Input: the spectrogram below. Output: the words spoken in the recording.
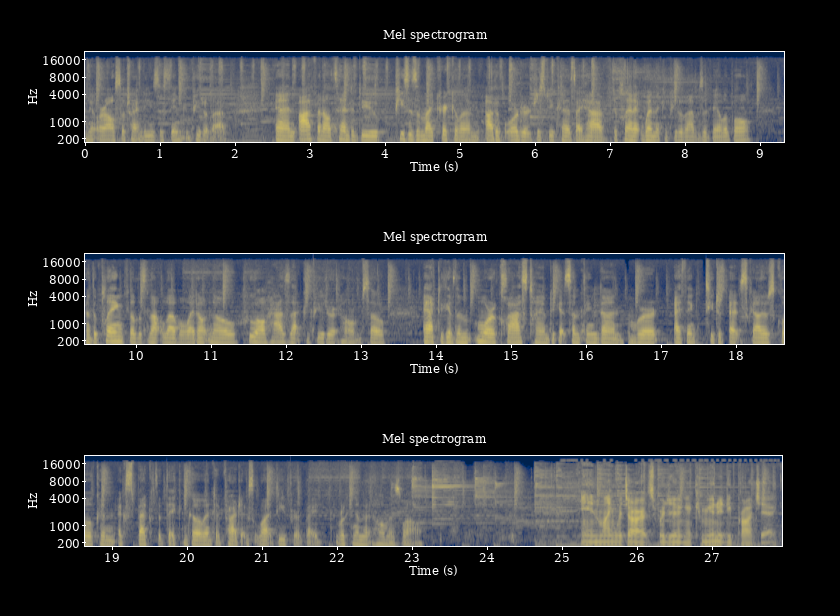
you know, are also trying to use the same computer lab. And often I'll tend to do pieces of my curriculum out of order just because I have to plan it when the computer lab is available. You know, the playing field is not level. I don't know who all has that computer at home. So I have to give them more class time to get something done where I think teachers at Schuyler School can expect that they can go into projects a lot deeper by working on them at home as well. In language arts, we're doing a community project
